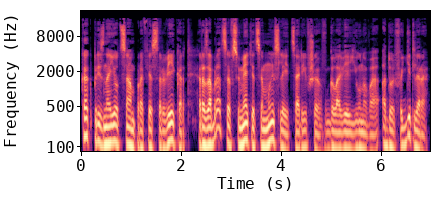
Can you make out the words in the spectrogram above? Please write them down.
Как признает сам профессор Вейкарт, разобраться в сумятице мыслей, царивших в голове юного Адольфа Гитлера,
